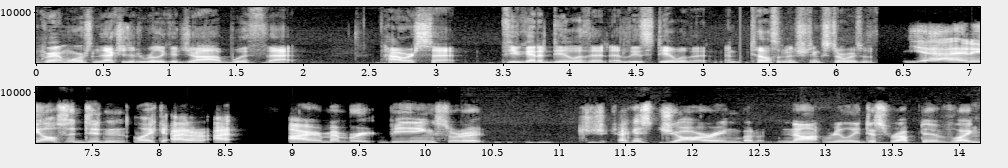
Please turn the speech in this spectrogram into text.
Grant Morrison actually did a really good job with that power set. If you've got to deal with it, at least deal with it and tell some interesting stories with it. Yeah, and he also didn't like. I don't. I I remember it being sort of, I guess, jarring, but not really disruptive. Like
